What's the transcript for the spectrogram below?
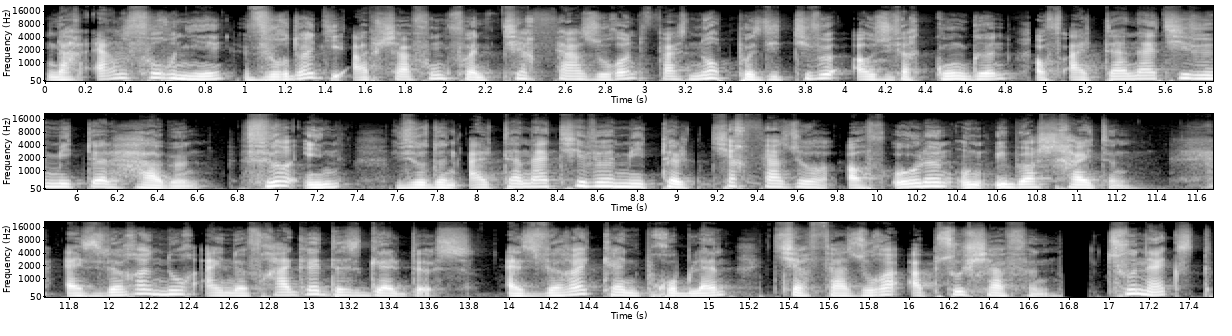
Nach Ernst Fournier würde die Abschaffung von Tierversuchen fast nur positive Auswirkungen auf alternative Mittel haben. Für ihn würden alternative Mittel Tierversuche aufholen und überschreiten. Es wäre nur eine Frage des Geldes. Es wäre kein Problem, Tierversuche abzuschaffen. Zunächst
